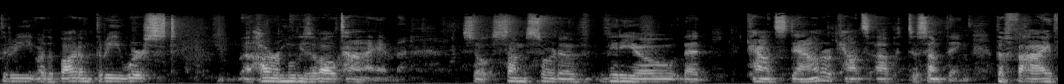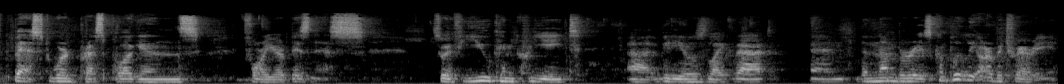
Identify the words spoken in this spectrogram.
3 or the bottom 3 worst uh, horror movies of all time. So some sort of video that counts down or counts up to something. The five best WordPress plugins for your business. So if you can create uh, videos like that, and the number is completely arbitrary,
